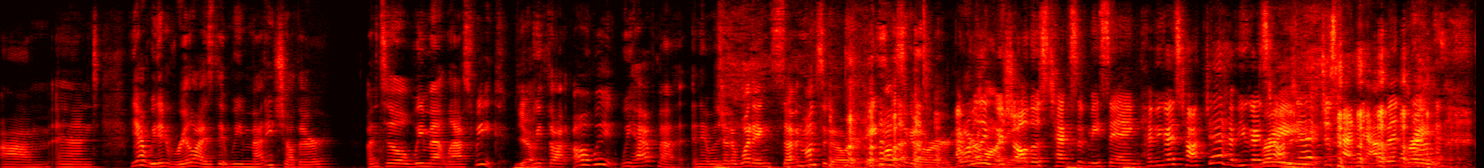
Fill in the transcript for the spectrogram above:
Um, and yeah, we didn't realize that we met each other until we met last week. Yeah. We thought, oh wait, we have met, and it was at a wedding seven months ago or eight months ago or I really long wish ago. all those texts of me saying, "Have you guys talked yet? Have you guys Right. talked yet?" just hadn't happened. Right.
